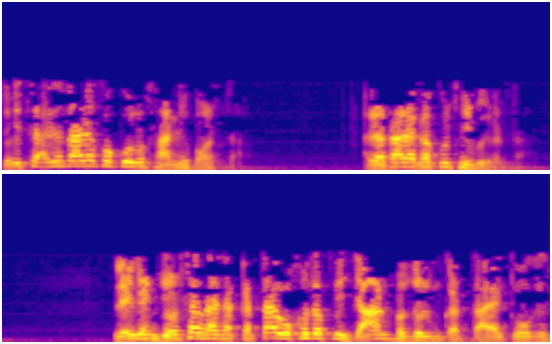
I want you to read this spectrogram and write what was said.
تو اس سے اللہ تعالیٰ کو کوئی نقصان نہیں پہنچتا۔ اللہ تعالیٰ کا کچھ نہیں بگڑتا۔ لیکن جو شخص ایسا کرتا ہے وہ خود اپنی جان پر ظلم کرتا ہے، کیونکہ اس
